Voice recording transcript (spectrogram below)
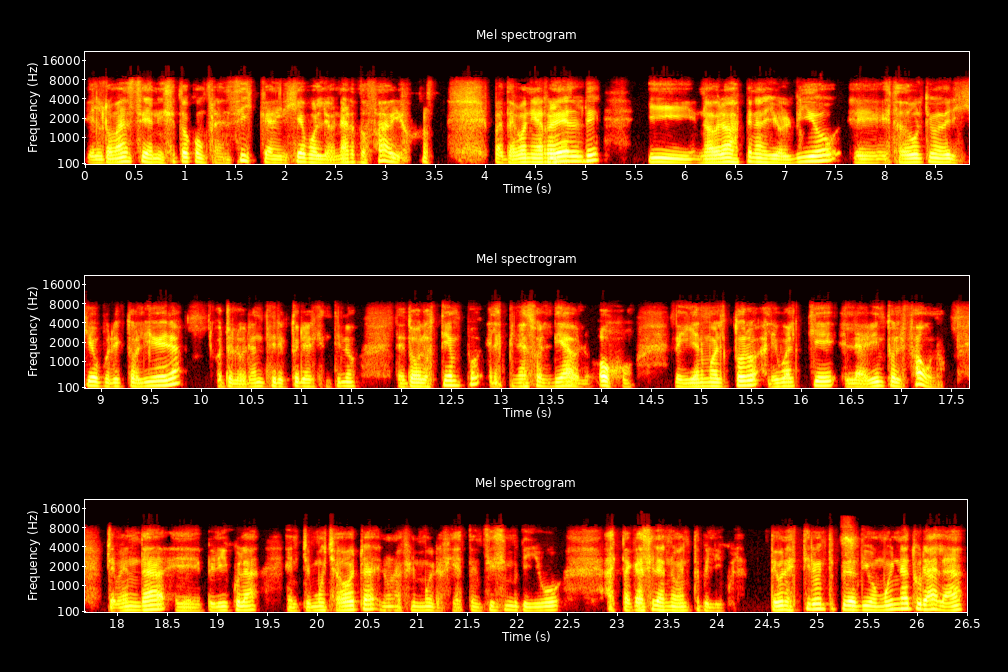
El romance de Aniceto con Francisca, dirigida por Leonardo Fabio. Patagonia Rebelde. Y No habrá más penas y olvido. Eh, estado último dirigido por Héctor Olivera, otro de los grandes directores argentinos de todos los tiempos. El Espinazo del Diablo, ojo, de Guillermo del Toro, al igual que El laberinto del fauno. Tremenda eh, película, entre muchas otras, en una filmografía extensísima que llevó hasta casi las 90 películas de un estilo interpretativo muy natural. ¿ah?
